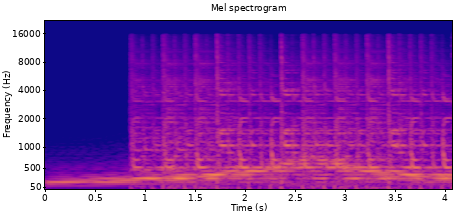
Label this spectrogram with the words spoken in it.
Thank you.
